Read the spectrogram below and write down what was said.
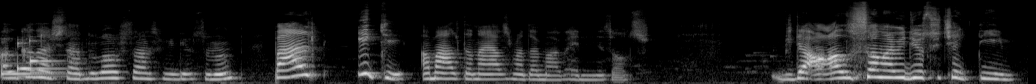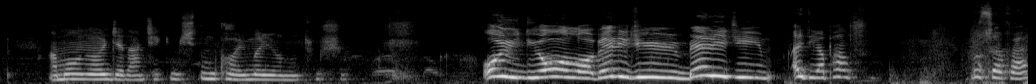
Arkadaşlar The Love Stars videosunun part 2 ama altına yazmadım haberiniz olsun. Bir de al sana videosu çektiğim. Ama onu önceden çekmiştim koymayı unutmuşum. Oy diyor Allah Belicim Belicim. Hadi yaparsın. Bu sefer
